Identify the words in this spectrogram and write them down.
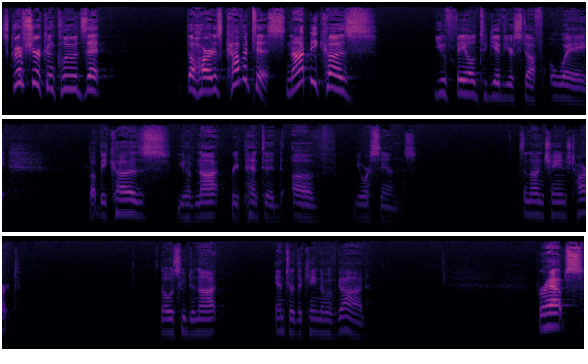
Scripture concludes that the heart is covetous, not because you failed to give your stuff away, but because you have not repented of your sins. It's an unchanged heart those who do not enter the kingdom of God. Perhaps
